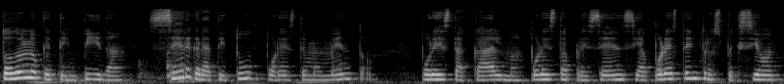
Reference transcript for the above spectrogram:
Todo lo que te impida ser gratitud por este momento, por esta calma, por esta presencia, por esta introspección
